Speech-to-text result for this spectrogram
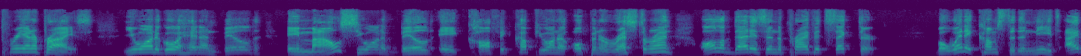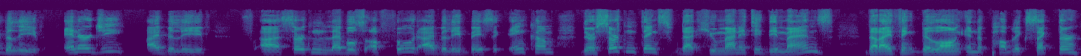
Free enterprise. You want to go ahead and build a mouse, you want to build a coffee cup, you want to open a restaurant, all of that is in the private sector. But when it comes to the needs, I believe energy, I believe uh, certain levels of food, I believe basic income. There are certain things that humanity demands that I think belong in the public sector.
